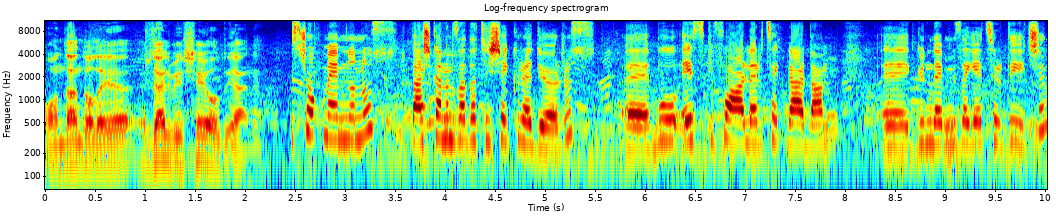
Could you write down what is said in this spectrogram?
Ondan dolayı güzel bir şey oldu yani. Biz çok memnunuz. Başkanımıza da teşekkür ediyoruz. Ee, bu eski fuarları tekrardan e, gündemimize getirdiği için.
